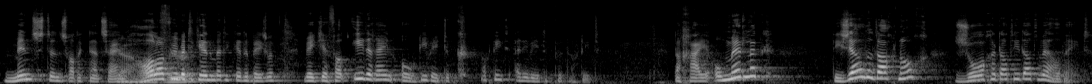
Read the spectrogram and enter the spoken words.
minstens, wat ik net zei, Ja, een half half uur uur. met de kinderen, met de kinderen bezig bent, weet je van iedereen, oh, die weet de k nog niet en die weet de punt nog niet. Dan ga je onmiddellijk, diezelfde dag nog, zorgen dat hij dat wel weet.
